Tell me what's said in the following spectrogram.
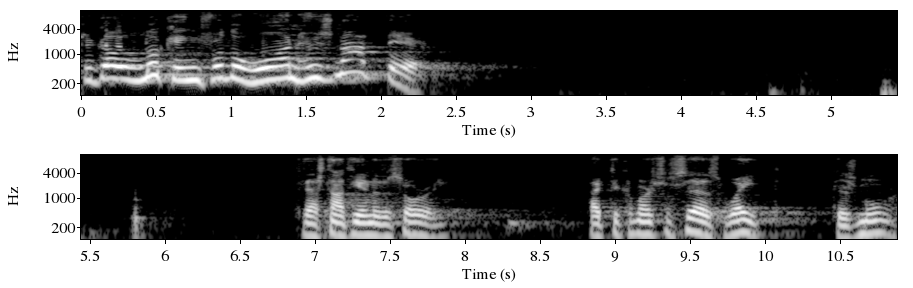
to go looking for the one who's not there. But that's not the end of the story. Like the commercial says, wait, there's more.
